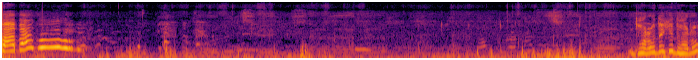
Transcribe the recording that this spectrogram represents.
বাবা ধরো দেখি ধরো।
